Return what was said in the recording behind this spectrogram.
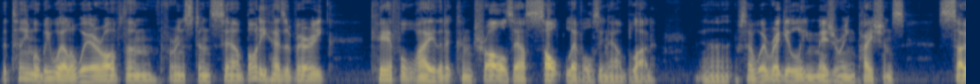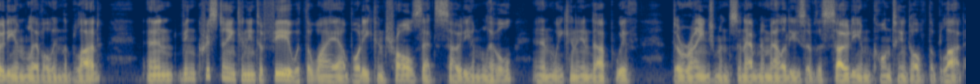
the team will be well aware of them. For instance, our body has a very careful way that it controls our salt levels in our blood. Uh, so we're regularly measuring patients' sodium level in the blood, and vincristine can interfere with the way our body controls that sodium level, and we can end up with derangements and abnormalities of the sodium content of the blood.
